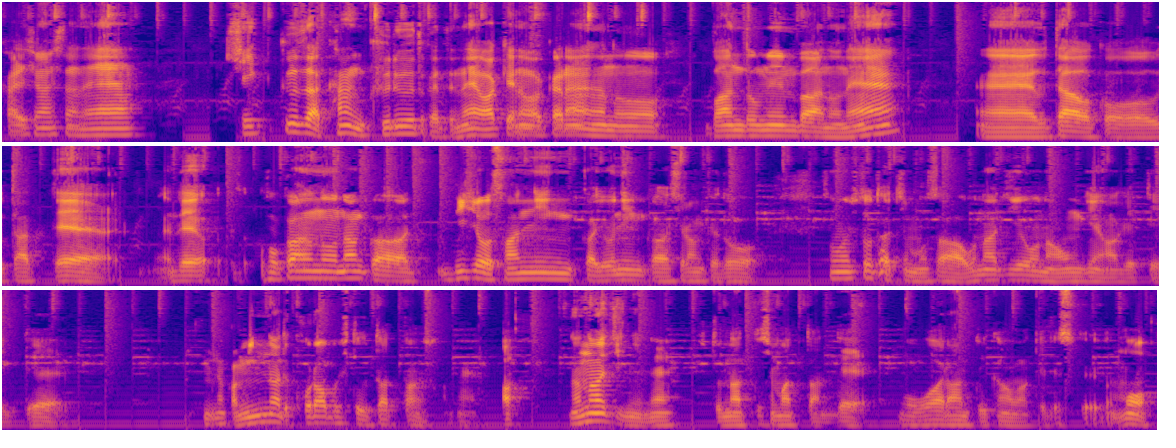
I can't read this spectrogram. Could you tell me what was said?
かりしましたね。キック・ザ・カン・クルーとかってね、わけのわからん、あの、バンドメンバーのね、えー、歌をこう歌って、で、他のなんか、美女3人か4人か知らんけど、その人たちもさ、同じような音源上げていて、なんかみんなでコラボして歌ったんですかね。あ、7時にね、ちょっとなってしまったんで、もう終わらんといかんわけですけれども、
